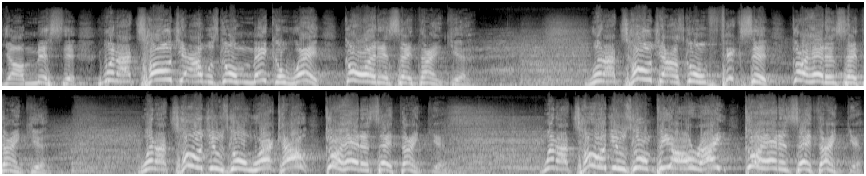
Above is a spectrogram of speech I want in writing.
Y'all missed it. When I told you I was going to make a way, go ahead and say thank you. When I told you I was going to fix it, go ahead and say thank you. When I told you it was going to work out, go ahead and say thank you. When I told you it was going to be all right, go ahead and say thank you.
